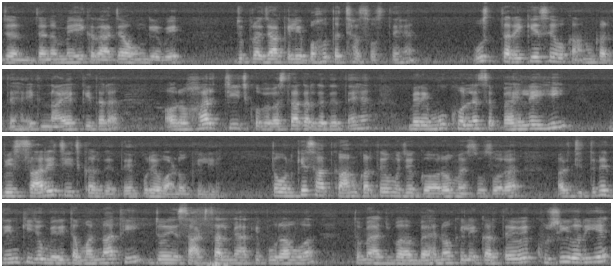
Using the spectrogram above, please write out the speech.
जन, जन्म में एक राजा होंगे वे जो प्रजा के लिए बहुत अच्छा सोचते हैं उस तरीके से वो काम करते हैं एक नायक की तरह और हर चीज़ को व्यवस्था करके देते हैं। मेरे मुँह खोलने से पहले ही वे सारे चीज़ कर देते हैं पूरे वार्डों के लिए। तो उनके साथ काम करते हुए मुझे गौरव महसूस हो रहा है और जितने दिन की जो मेरी तमन्ना थी, जो ये साठ साल में आके पूरा हुआ तो मैं आज बहनों के लिए करते हुए खुशी हो रही है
